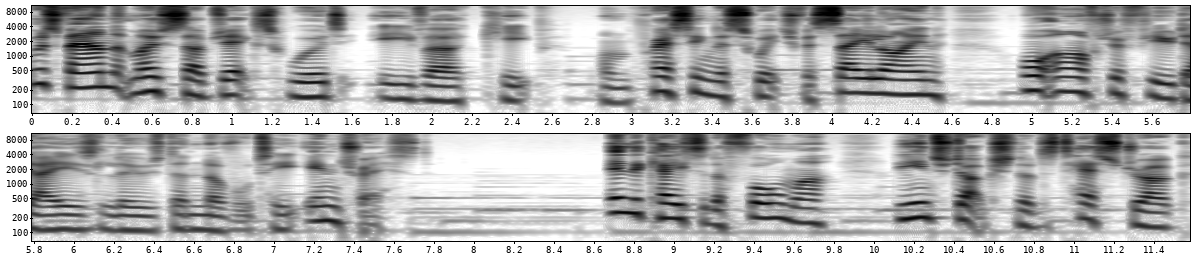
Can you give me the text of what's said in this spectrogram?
It was found that most subjects would either keep on pressing the switch for saline or after a few days lose the novelty interest. In the case of the former, the introduction of the test drug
